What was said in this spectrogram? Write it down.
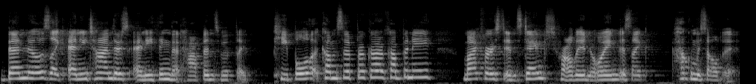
Ben knows like anytime there's anything that happens with like people that comes up with a company, my first instinct, probably annoying, is like, how can we solve it?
